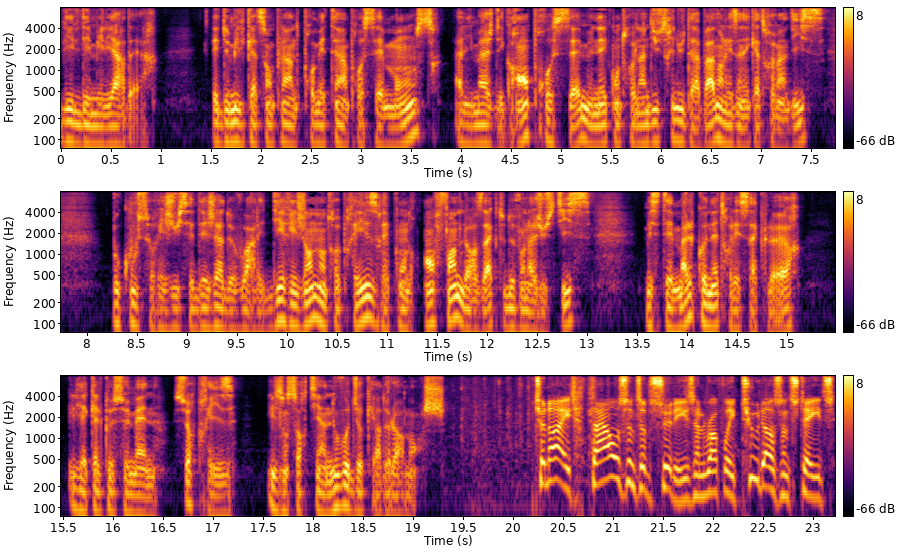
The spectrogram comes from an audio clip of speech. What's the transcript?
l'île des milliardaires. Les 2400 plaintes promettaient un procès monstre, à l'image des grands procès menés contre l'industrie du tabac dans les années 90. Beaucoup se réjouissaient déjà de voir les dirigeants de l'entreprise répondre enfin de leurs actes devant la justice, mais c'était mal connaître les sacleurs. Il y a quelques semaines, surprise, ils ont sorti un nouveau joker de leur manche. Tonight, thousands of cities and roughly two dozen states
